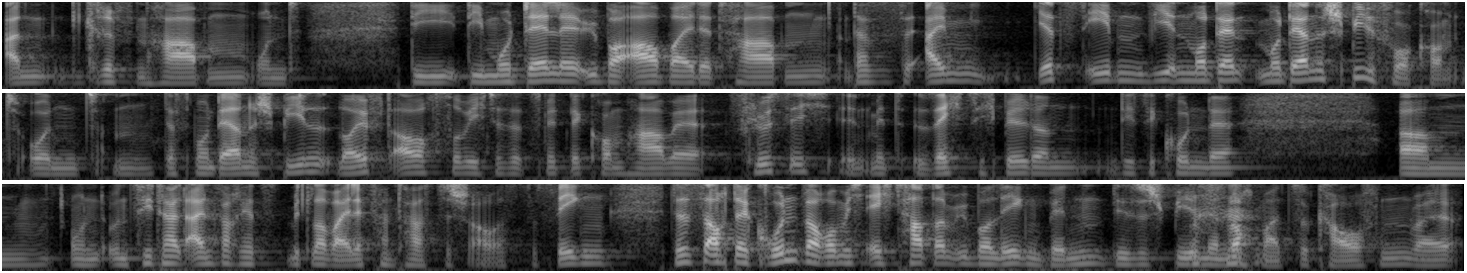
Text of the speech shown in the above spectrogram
angegriffen haben und die, die Modelle überarbeitet haben, dass es einem jetzt eben wie ein modern, modernes Spiel vorkommt. Und ähm, das moderne Spiel läuft auch, so wie ich das jetzt mitbekommen habe, flüssig mit 60 Bildern die Sekunde. Um, und, und, sieht halt einfach jetzt mittlerweile fantastisch aus. Deswegen, das ist auch der Grund, warum ich echt hart am Überlegen bin, dieses Spiel mir nochmal zu kaufen, weil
